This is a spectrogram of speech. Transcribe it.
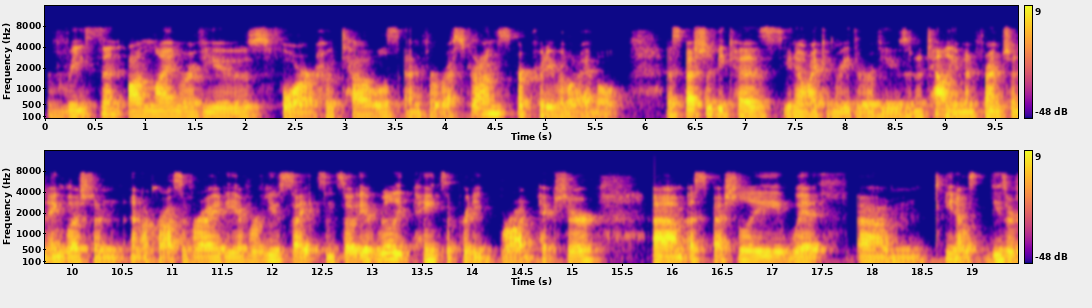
recent online reviews for hotels and for restaurants are pretty reliable especially because you know I can read the reviews in Italian and French and English and, and across a variety of review sites, and so it really paints a pretty broad picture, um, especially with um, you know these are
